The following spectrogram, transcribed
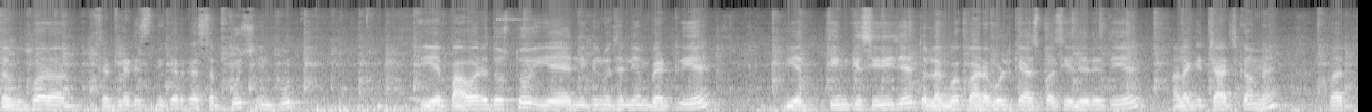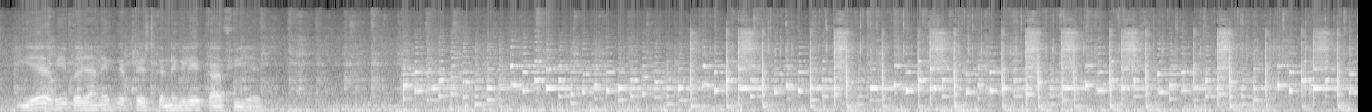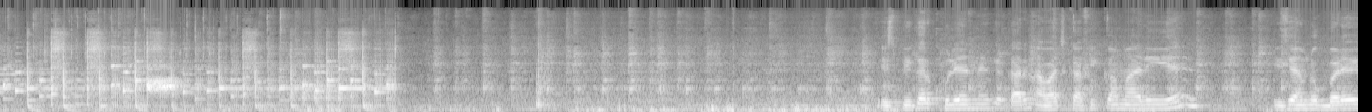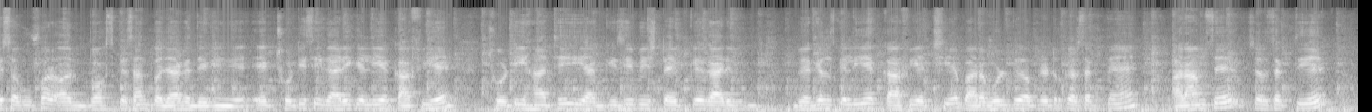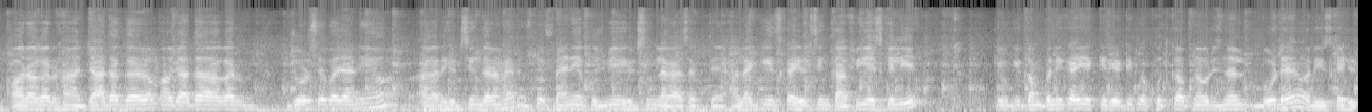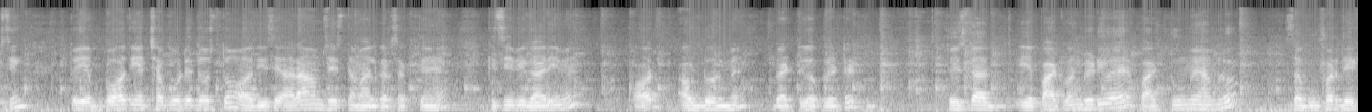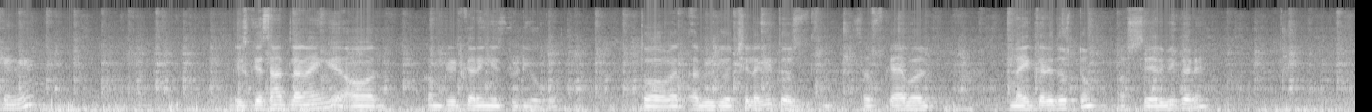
सब ऊपर और सेटेलाइट स्पीकर का सब कुछ इनपुट ये पावर है दोस्तों, ये निकल मिथेलियम बैटरी है। ये तीन की सीरीज़ है तो लगभग 12 वोल्ट के आसपास ये दे देती है। हालाँकि चार्ज कम है, पर ये अभी बजाने के टेस्ट करने के लिए काफ़ी है। स्पीकर खुले होने के कारण आवाज़ काफ़ी कम आ रही है। इसे हम लोग बड़े सबूफर और बॉक्स के साथ बजा कर देखेंगे। एक छोटी सी गाड़ी के लिए काफ़ी है। छोटी हाथी या किसी भी इस टाइप के गाड़ी व्हीकल्स के लिए काफ़ी अच्छी है। 12 वोल्ट पे ऑपरेटर कर सकते हैं। आराम से चल सकती है। और अगर हाँ ज़्यादा गर्म और ज़्यादा अगर ज़ोर से बजानी हो, अगर हीट सिंग गर्म है तो उस फ़ैन या कुछ भी हीट सिंग लगा सकते हैं। हालाँकि इसका हीट सिंग काफ़ी है इसके लिए। क्योंकि कंपनी का ये क्रिएटिव का खुद का अपना ओरिजिनल बोर्ड है और इसका हीट सिंग तो ये बहुत ही अच्छा बोर्ड है दोस्तों और इसे आराम से इस्तेमाल कर सकते हैं किसी भी गाड़ी में और आउटडोर में बैटरी ऑपरेटेड तो इसका ये पार्ट वन वीडियो है पार्ट टू में हम लोग सब ऊफर देखेंगे। इसके साथ लगाएँगे और कंप्लीट करेंगे इस वीडियो को। तो अगर वीडियो अच्छी लगी तो सब्सक्राइब और लाइक करें दोस्तों और शेयर भी करें।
